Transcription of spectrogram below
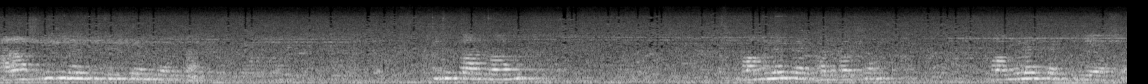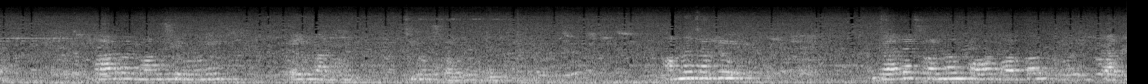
আর আসলে কি না এই পৃথিবীতে আমি জানি না। কিন্তু তার গান বাংলায় তার ভালোবাসা বাংলায় তার ফিরে আসা। বারবার মানুষের মনে এই গানটি চিরস্মরণ আমরা তাকে যা যা সম্মান পাওয়া দরকার রাজ্য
